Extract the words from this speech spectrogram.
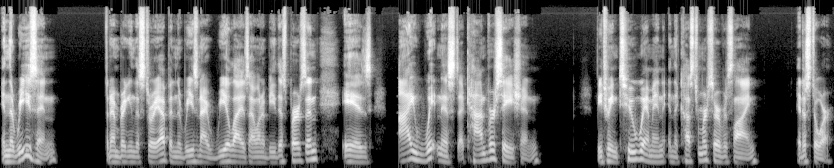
And the reason that I'm bringing this story up, and the reason I realize I want to be this person, is I witnessed a conversation between two women in the customer service line at a store,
